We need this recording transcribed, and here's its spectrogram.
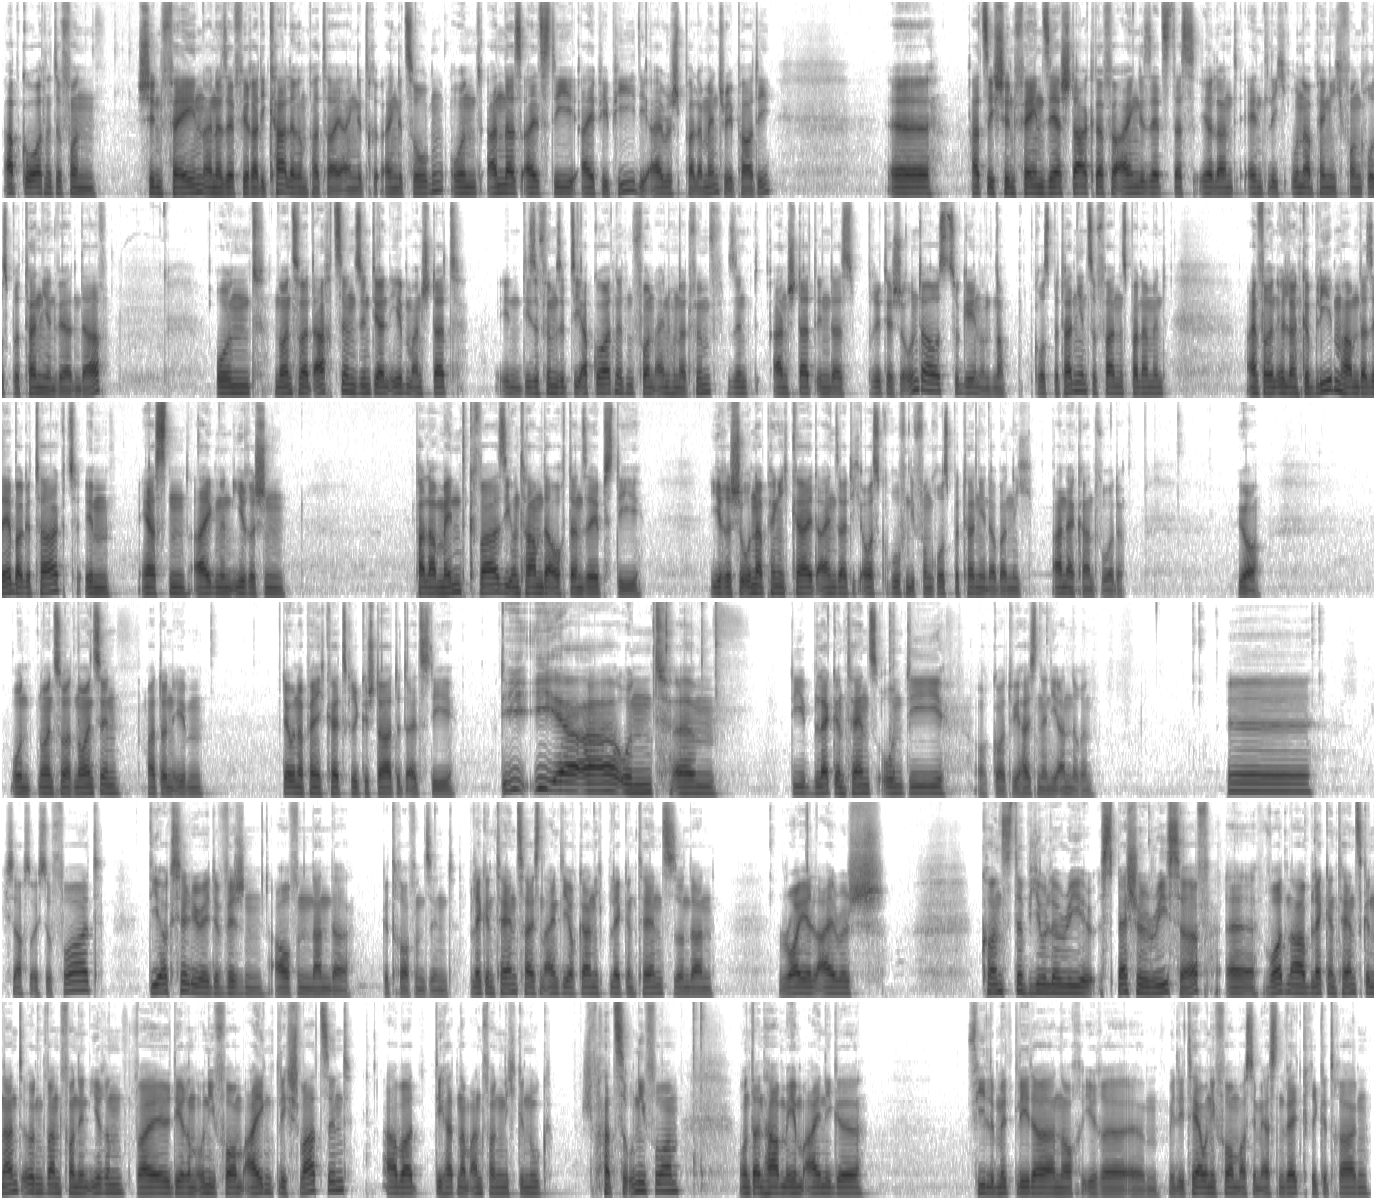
Abgeordnete von Sinn Fein, einer sehr viel radikaleren Partei, eingezogen. Und anders als die IPP, die Irish Parliamentary Party, äh, hat sich Sinn Fein sehr stark dafür eingesetzt, dass Irland endlich unabhängig von Großbritannien werden darf. Und 1918 sind dann eben anstatt in diese 75 Abgeordneten von 105 sind anstatt in das britische Unterhaus zu gehen und nach Großbritannien zu fahren ins Parlament, einfach in Irland geblieben, haben da selber getagt im ersten eigenen irischen Parlament quasi und haben da auch dann selbst die irische Unabhängigkeit einseitig ausgerufen, die von Großbritannien aber nicht anerkannt wurde. Ja. Und 1919 hat dann eben der Unabhängigkeitskrieg gestartet, als die, die IRA und ähm, die Black Tans und die, oh Gott, wie heißen denn die anderen? Äh, ich sag's euch sofort, die Auxiliary Division aufeinander getroffen sind. Black and Tans heißen eigentlich auch gar nicht Black and Tans, sondern Royal Irish Constabulary Special Reserve. Äh, wurden aber Black and Tans genannt irgendwann von den Iren, weil deren Uniformen eigentlich schwarz sind, aber die hatten am Anfang nicht genug schwarze Uniform. Und dann haben eben einige, viele Mitglieder noch ihre ähm, Militäruniformen aus dem Ersten Weltkrieg getragen,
